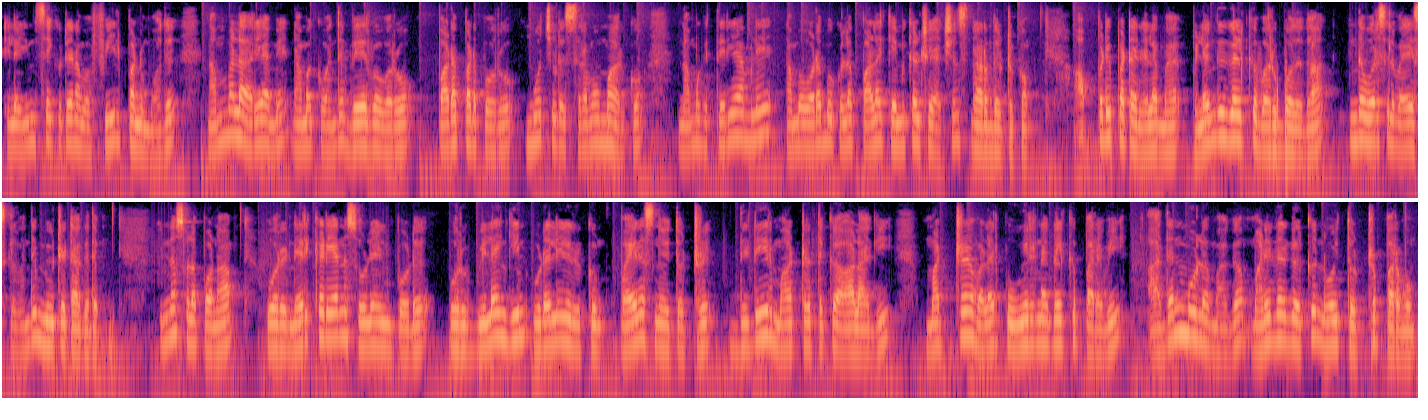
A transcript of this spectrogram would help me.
இல்லை இன்செக்யூரிட்டியை நம்ம ஃபீல் பண்ணும்போது நம்மளை அறியாமே நமக்கு வந்து வேர்வை வரும் படப்படப்பு வரும் மூச்சோட சிரமமாக இருக்கும். நமக்கு தெரியாமலே நம்ம உடம்புக்குள்ளே பல கெமிக்கல் ரியாக்ஷன்ஸ் நடந்துகிட்ருக்கும் அப்படிப்பட்ட நிலைமை விலங்குகளுக்கு வரும்போது தான் இந்த ஒரு சில வைரஸ்கள் வந்து மியூட்டேட் ஆகுது. இன்னும் சொல்லப்போனால் ஒரு நெருக்கடியான சூழ்நிலையின் போது ஒரு விலங்கின் உடலில் இருக்கும் வைரஸ் நோய் தொற்று திடீர் மாற்றத்துக்கு ஆளாகி மற்ற வளர்ப்பு உயிரினங்களுக்கு பரவி அதன் மூலமாக மனிதர்களுக்கு நோய் தொற்று பரவும்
